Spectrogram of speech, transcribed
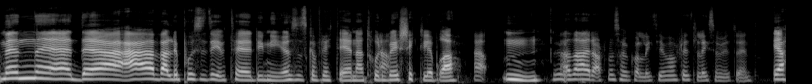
Men eh, det er veldig positivt til de nye som skal flytte inn. Jeg tror det blir skikkelig bra. Ja. Mm. Ja, det er rart med sånn kollektiv. Man flytter liksom ut og inn. Ja.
